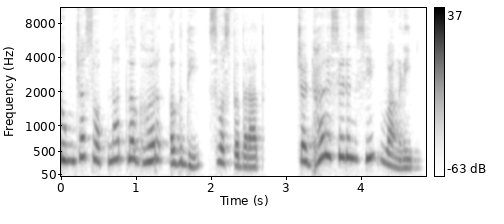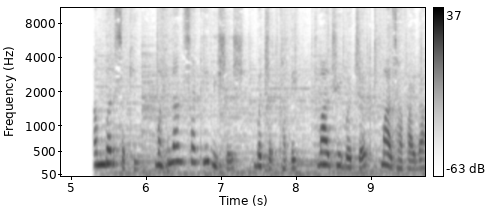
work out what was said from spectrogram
तुमच्या स्वप्नातलं घर अगदी स्वस्त दरात. चढ्ढा रेसिडेन्सी वांगणी. अंबर सखी महिलांसाठी विशेष बचत खाते. माझी बचत माझा फायदा.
